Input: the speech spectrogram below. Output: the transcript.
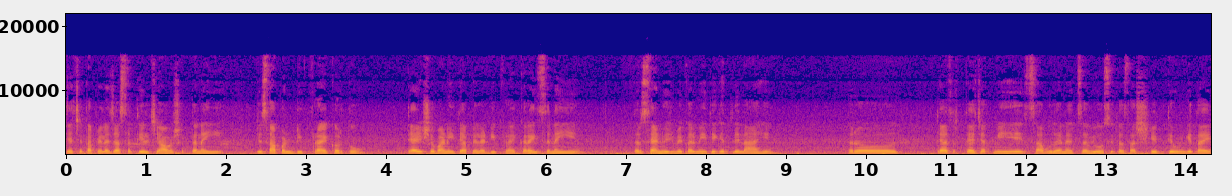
त्याच्यात आपल्याला जास्त तेलची आवश्यकता नाही आहे जसं आपण डीप फ्राय करतो त्या हिशोबाने इथे आपल्याला डीप फ्राय करायचं नाही आहे तर सँडविच मेकर मी इथे घेतलेला आहे. तर अं, त्याच त्याच्यात मी हे साबुदाण्याचा व्यवस्थित असा शेप देऊन घेत आहे.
